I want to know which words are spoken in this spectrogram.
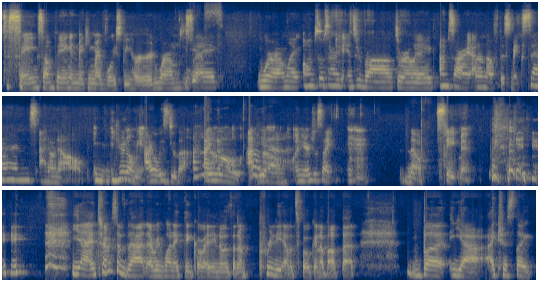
saying something and making my voice be heard where I'm just yes. like, where I'm like, oh, I'm so sorry to interrupt, or like, I'm sorry, I don't know if this makes sense. I don't know. You know me, I always do that. I, know. I know. I don't yeah. know. And you're just like, Mm-mm. no. Statement. yeah, in terms of that, everyone I think already knows that I'm pretty outspoken about that. But yeah, I just like,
